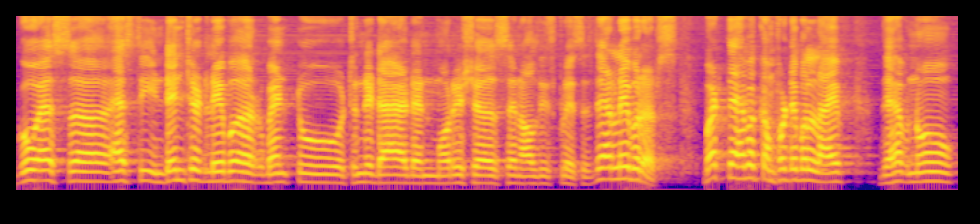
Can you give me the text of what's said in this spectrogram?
go as, uh, as the indentured labor went to Trinidad and Mauritius and all these places. They are laborers, but they have a comfortable life. They have no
